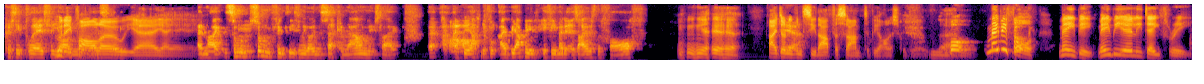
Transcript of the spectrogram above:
because he plays for Who your they follow? Yeah, yeah, yeah, yeah. yeah. And like some some think thinks he's going to go in the second round. And it's like, I- I'd be happy if he, I'd be happy if, if he made it as high as the fourth. yeah, I don't Yeah. even see that for Sam, to be honest with you. Um, Well, maybe four, maybe, maybe early day three.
